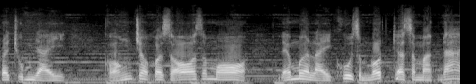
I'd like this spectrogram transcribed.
ประชุมใหญ่ ของชกสอสมแล้วเมื่อไหร่คู่สมรสจะสมัครได้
